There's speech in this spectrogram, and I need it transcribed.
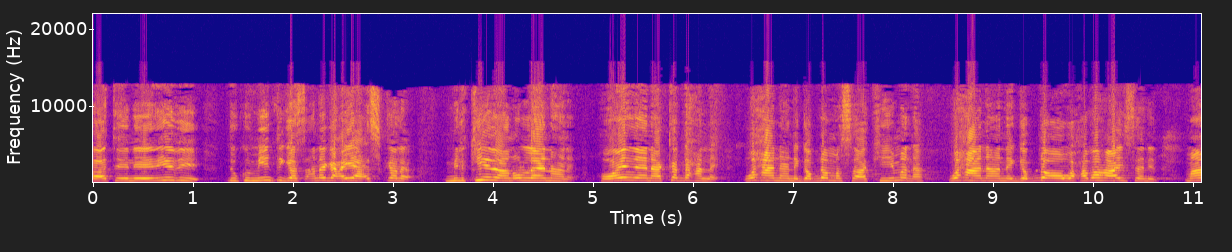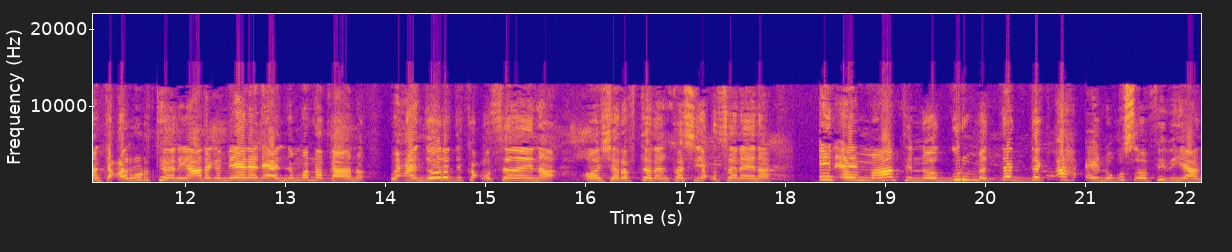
waateeneeyadii dukumentigaas anaga ayaa iskale milkiyadaan u leenahnay hooyadeenaa ka dhaxalnay waxaan ahnay gabdho masaakiiman ah waxaan ahnay gabdho oo waxba haysanin. Maanta caruurteena iyo anaga meelaan aadna ma naqaano. Waxaan dowladda ka codsanaynaa oon sharaftalen ka sii codsanaynaa in ay maanta noo gurmad deg deg ah ay nagu soo fidiyaan.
